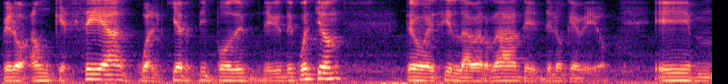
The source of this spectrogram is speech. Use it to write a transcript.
pero aunque sea cualquier tipo de, cuestión, tengo que decir la verdad de, lo que veo. Eh,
